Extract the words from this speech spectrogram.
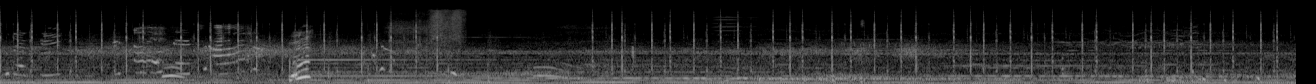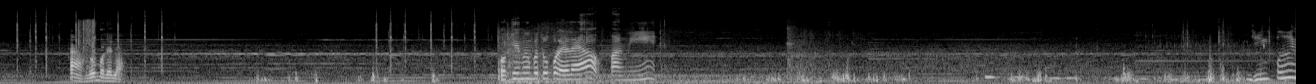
กูเดินหนีไอ้ตามเกย์ชายเอ๊ะอะรู้หมดเลยเหรอ โอเคมึงประตูเปิดแล้วฝั่งนี้ยิงปืน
